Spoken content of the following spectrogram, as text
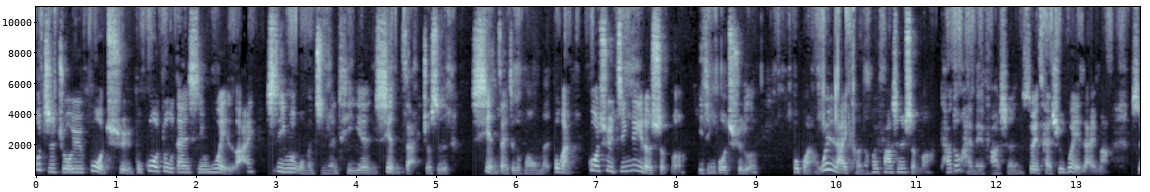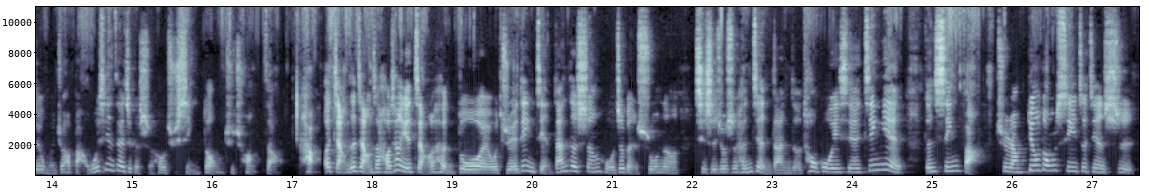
不执着于过去，不过度担心未来，是因为我们只能体验现在，就是现在这个 moment。不管过去经历了什么，已经过去了；不管未来可能会发生什么，它都还没发生，所以才是未来嘛。所以我们就要把握现在这个时候去行动，去创造。好，而讲着讲着，好像也讲了很多诶。我决定简单的生活这本书呢，其实就是很简单的，透过一些经验跟心法，去让丢东西这件事。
